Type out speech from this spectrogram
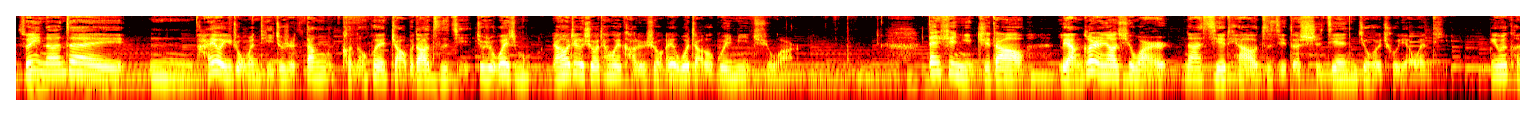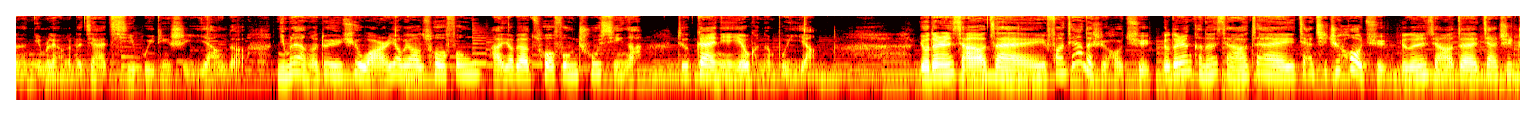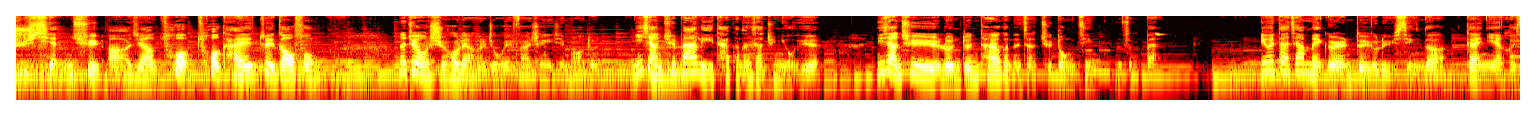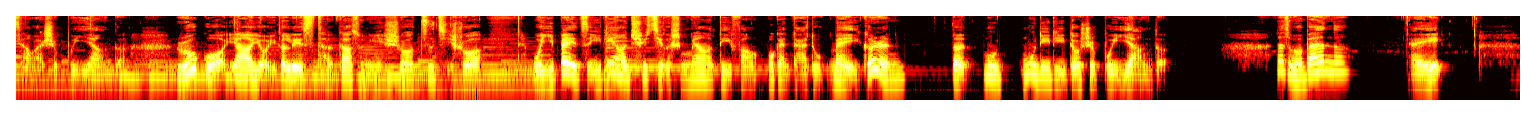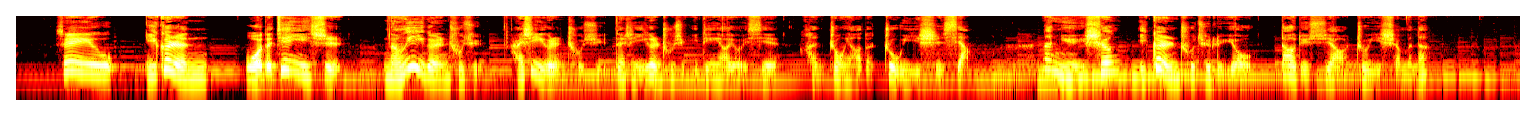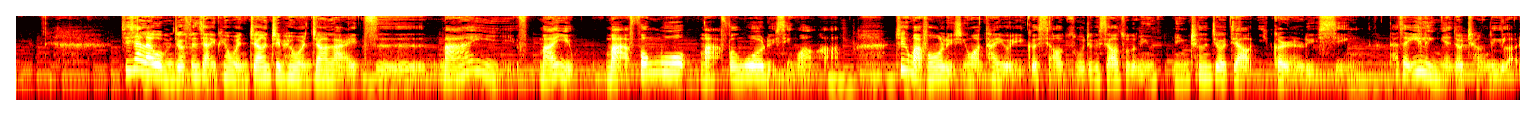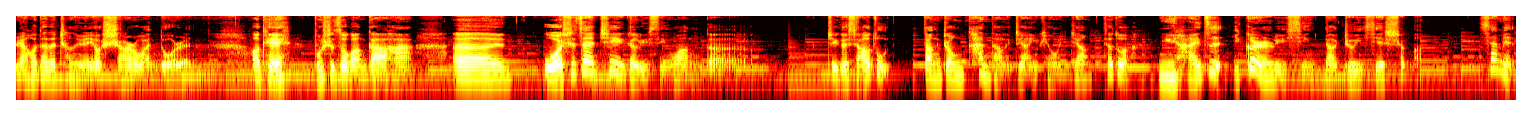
所以呢，在嗯，还有一种问题就是，当可能会找不到自己，就是为什么？然后这个时候她会考虑说，哎，我找个闺蜜去玩。但是你知道？两个人要去玩，那协调自己的时间就会出点问题，因为可能你们两个的假期不一定是一样的。你们两个对于去玩要不要错峰啊，要不要错峰出行啊，这个概念也有可能不一样。有的人想要在放假的时候去，有的人可能想要在假期之后去，有的人想要在假期之前去啊，这样错错开最高峰。那这种时候两个人就会发生一些矛盾。你想去巴黎，他可能想去纽约。你想去伦敦，他有可能想去东京，那怎么办？因为大家每个人对于旅行的概念和想法是不一样的。如果要有一个 list 告诉你说自己说，我一辈子一定要去几个什么样的地方，我敢打赌每个人的目目的地都是不一样的。那怎么办呢？哎，所以一个人，我的建议是能一个人出去。还是一个人出去，但是一个人出去一定要有一些很重要的注意事项。那女生一个人出去旅游，到底需要注意什么呢？接下来我们就分享一篇文章，这篇文章来自蚂蚁蚂蚁马蜂窝马蜂窝旅行网哈。这个马蜂窝旅行网它有一个小组，这个小组的名名称就叫一个人旅行。它在一零年就成立了，然后它的成员有十二万多人。OK，不是做广告哈，呃，我是在这个旅行网的这个小组当中看到了这样一篇文章，叫做《女孩子一个人旅行要注意些什么》。下面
